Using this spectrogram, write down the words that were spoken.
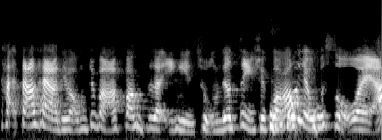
太大太阳的地方，我们就把它放置在阴影处，我们就自己去逛，然后也无所谓啊。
